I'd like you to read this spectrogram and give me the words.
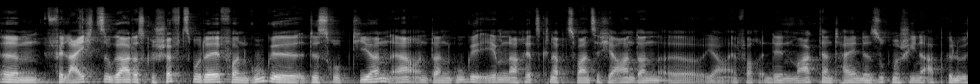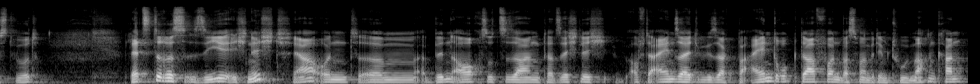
ähm, vielleicht sogar das Geschäftsmodell von Google disruptieren, ja, und dann Google eben nach jetzt knapp 20 Jahren dann äh, ja einfach in den Marktanteilen der Suchmaschine abgelöst wird. Letzteres sehe ich nicht, ja, und ähm, bin auch sozusagen tatsächlich auf der einen Seite, wie gesagt, beeindruckt davon, was man mit dem Tool machen kann.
